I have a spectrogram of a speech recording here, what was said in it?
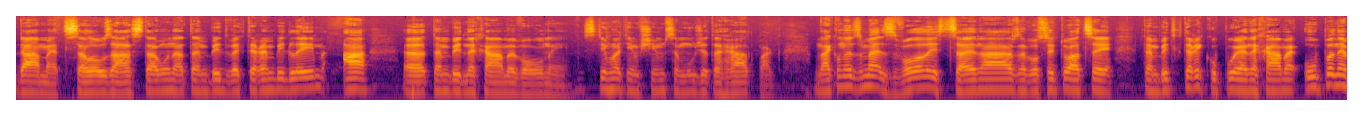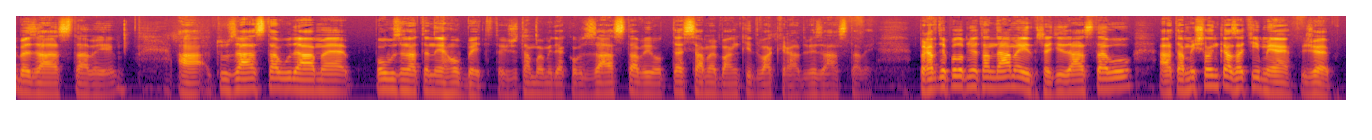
dáme celou zástavu na ten byt, ve kterém bydlím a ten byt necháme volný. S tímhle tím vším se můžete hrát pak. Nakonec jsme zvolili scénář nebo situaci, ten byt, který kupuje, necháme úplně bez zástavy a tu zástavu dáme pouze na ten jeho byt, takže tam budeme mít jako zástavy od té samé banky dvakrát, dvě zástavy. Pravděpodobně tam dáme i třetí zástavu a ta myšlenka zatím je, že Eh,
